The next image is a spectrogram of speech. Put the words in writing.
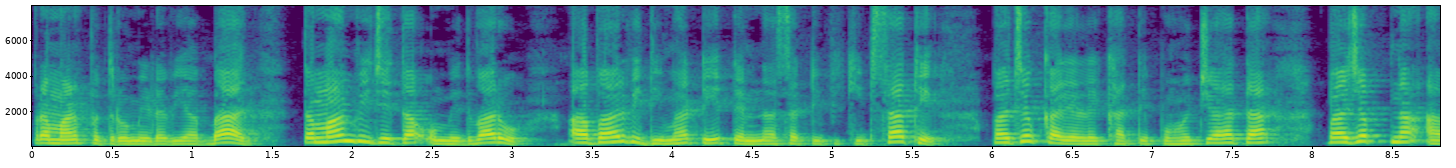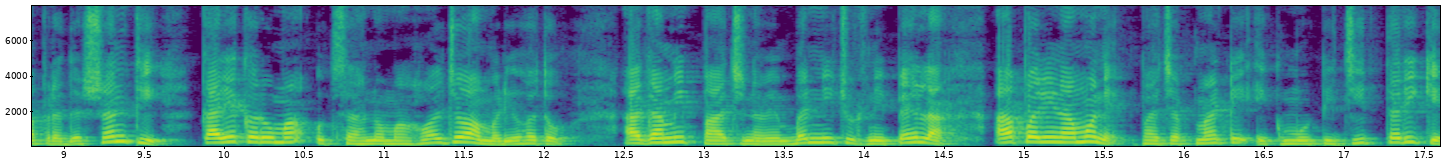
પ્રમાણપત્રો મેળવ્યા બાદ તમામ વિજેતા ઉમેદવારો આભાર વિધિ માટે તેમના સર્ટિફિકેટ સાથે ભાજપ કાર્યાલય ખાતે પહોંચ્યા હતા. ભાજપના આ પ્રદર્શનથી કાર્યકરોમાં ઉત્સાહનો માહોલ જોવા મળ્યો હતો. આગામી પાંચ નવેમ્બરની ચૂંટણી પહેલાં આ પરિણામોને ભાજપ માટે એક મોટી જીત તરીકે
